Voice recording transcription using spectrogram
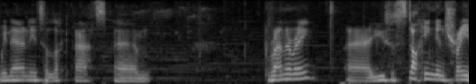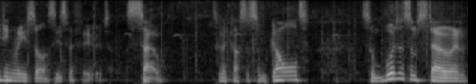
We now need to look at um, Granary, uh, use for stocking and trading resources for food. So, it's going to cost us some gold, some wood and some stone.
